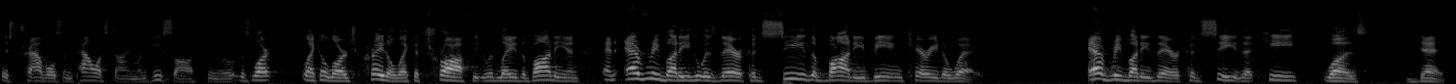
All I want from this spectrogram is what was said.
his travels in Palestine when he saw a funeral. It was like, like a large cradle, like a trough that you would lay the body in, and everybody who was there could see the body being carried away everybody there could see that he was dead.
